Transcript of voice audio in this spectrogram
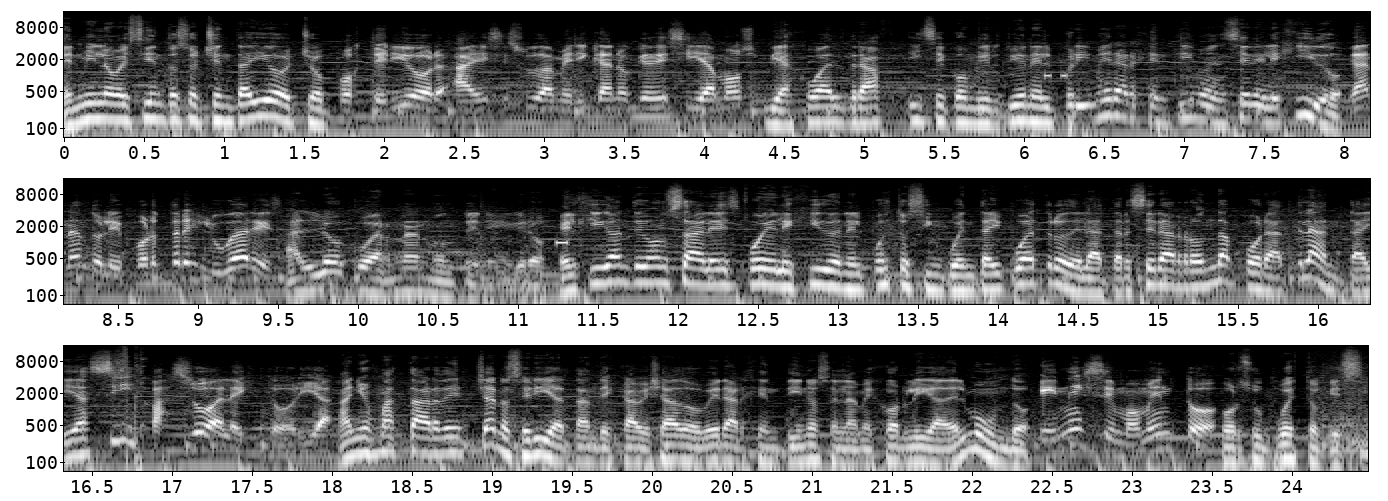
En 1988, posterior a ese sudamericano que decíamos, viajó al draft y se convirtió en el primer argentino en ser elegido, ganándole por tres lugares al loco Hernán Montenegro. El gigante González fue elegido en el puesto 54 de la tercera ronda por Atlanta y así pasó a la historia. Años más tarde, ya no sería tan descabellado ver argentinos en la mejor liga del mundo. En ese momento, por supuesto que sí.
